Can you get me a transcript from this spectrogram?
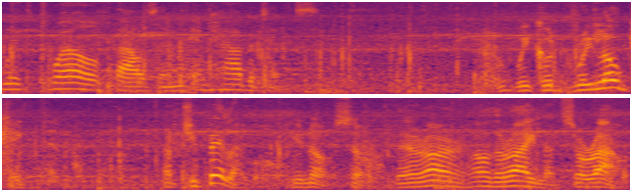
With 12,000 inhabitants. We could relocate them. Archipelago, you know, so there are other islands around.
